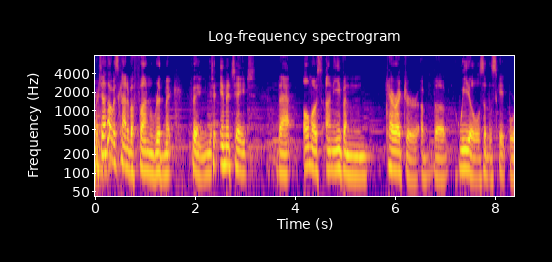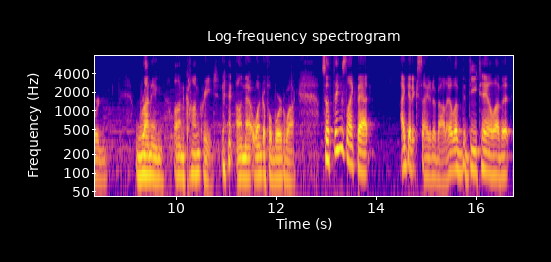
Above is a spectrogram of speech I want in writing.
Which I thought was kind of a fun rhythmic thing to imitate that almost uneven character of the wheels of the skateboard running on concrete on that wonderful boardwalk. So things like that I get excited about. I love the detail of it.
